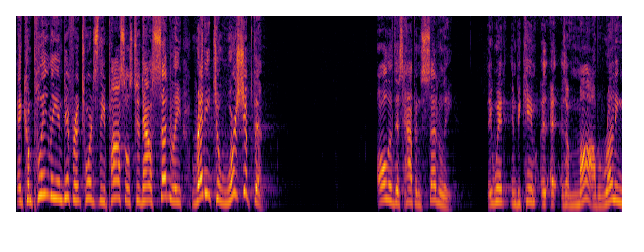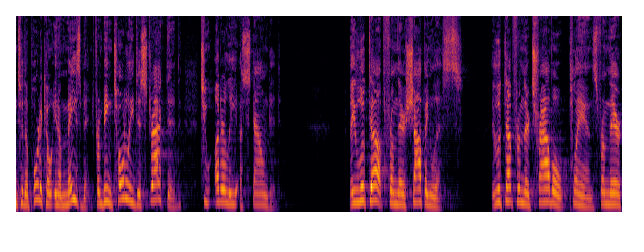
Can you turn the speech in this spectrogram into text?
and completely indifferent towards the apostles to now suddenly ready to worship them. All of this happened suddenly they went and became, as a mob, running to the portico in amazement, from being totally distracted to utterly astounded. They looked up from their shopping lists. They looked up from their travel plans, from their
